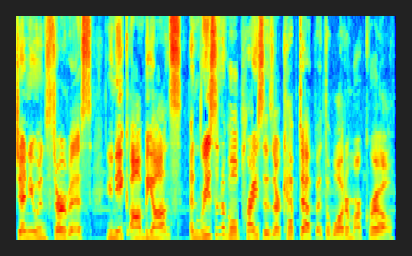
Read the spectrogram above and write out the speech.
genuine service, unique ambiance, and reasonable prices are kept up at the Watermark Grill.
